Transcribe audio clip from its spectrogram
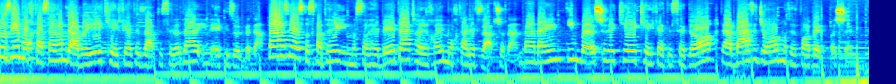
توضیح مختصر هم درباره کیفیت ضبط صدا در این اپیزود بدم. بعضی از قسمت های این مصاحبه در تاریخ های مختلف ضبط شدن. بنابراین این باعث شده که کیفیت صدا در بعضی جاها متفاوت باشه.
